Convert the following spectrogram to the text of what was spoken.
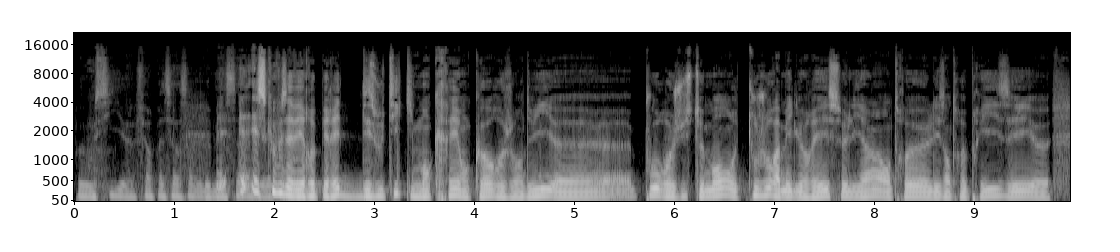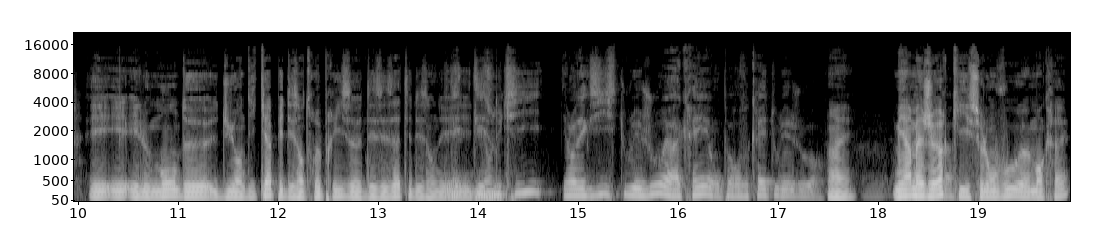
peut aussi euh, faire passer un certain nombre de messages. Est-ce que vous avez repéré des outils qui manqueraient encore aujourd'hui euh, pour justement toujours améliorer ce lien entre les entreprises et, et, et, le monde du handicap et des entreprises, des ESAT et des, des, des outils, il en existe tous les jours et à créer, on peut en créer tous les jours. Ouais. Mais un majeur qui, selon vous, manquerait?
